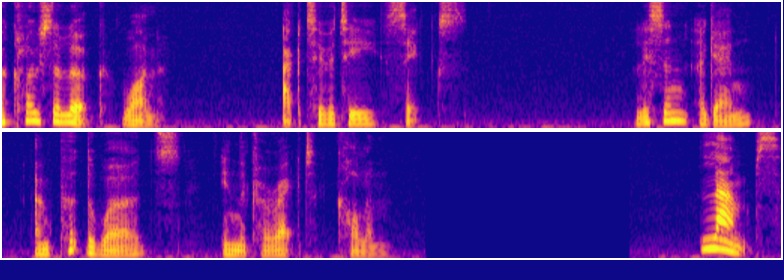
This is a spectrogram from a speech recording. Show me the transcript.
A closer look 1 Activity 6 Listen again and put the words in the correct column. lamps.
